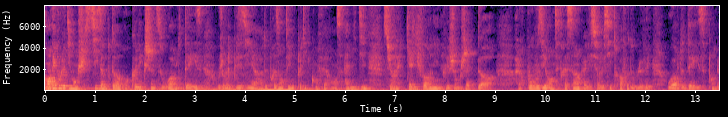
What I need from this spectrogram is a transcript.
Rendez-vous le dimanche 6 octobre au Connections World Days où j'aurai le plaisir de présenter une petite conférence à midi sur la Californie, une région que j'adore. Alors pour vous y rendre, c'est très simple, allez sur le site www.worlddays.be.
